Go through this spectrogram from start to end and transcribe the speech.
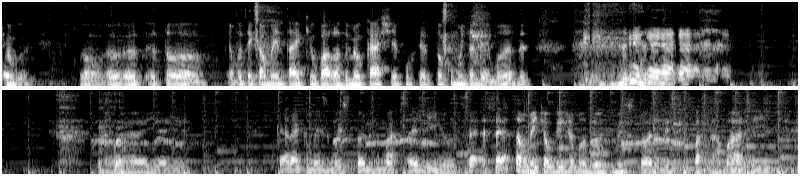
eu, eu, eu, eu, tô. Eu vou ter que aumentar aqui o valor do meu cachê porque eu tô com muita demanda. Ai, ai, ai. Caraca, mais uma história do Marcelinho. Certamente alguém já mandou alguma história nesse patamar aí.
